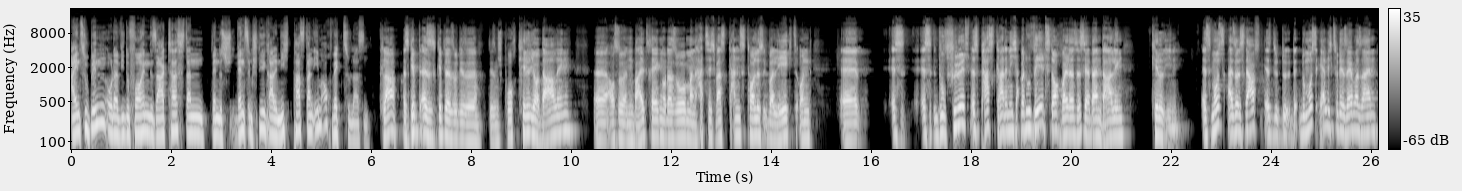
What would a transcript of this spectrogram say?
einzubinden oder wie du vorhin gesagt hast, dann, wenn es wenn es im Spiel gerade nicht passt, dann eben auch wegzulassen. Klar, es gibt es gibt ja so diese diesen Spruch Kill your darling, äh, auch so in Beiträgen oder so. Man hat sich was ganz Tolles überlegt und äh, es es du fühlst, es passt gerade nicht, aber du willst doch, weil das ist ja dein Darling. Kill ihn. Es muss, also es darf, es, du, du, du musst ehrlich zu dir selber sein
